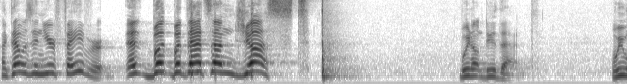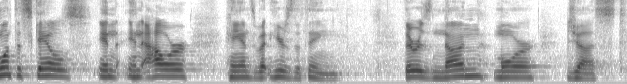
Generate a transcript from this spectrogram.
Like that was in your favor. Eh, but, but that's unjust. We don't do that. We want the scales in, in our hands, but here's the thing there is none more just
